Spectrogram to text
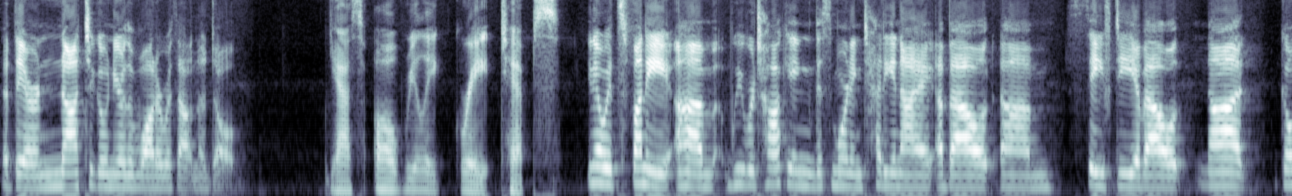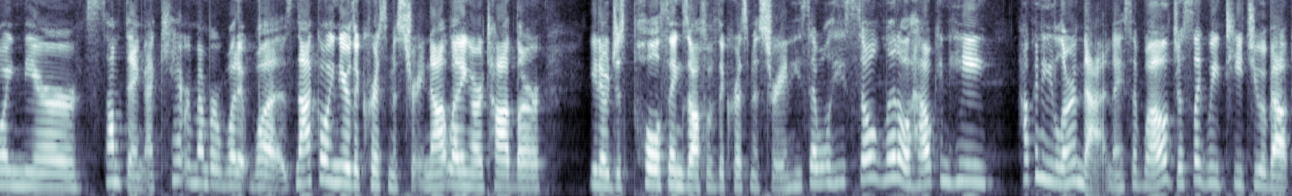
that they are not to go near the water without an adult. Yes, all really great tips. You know, it's funny. Um, we were talking this morning, Teddy and I, about um, safety, about not going near something. I can't remember what it was. Not going near the Christmas tree, not letting our toddler, you know, just pull things off of the Christmas tree. And he said, "Well, he's so little. How can he how can he learn that?" And I said, "Well, just like we teach you about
